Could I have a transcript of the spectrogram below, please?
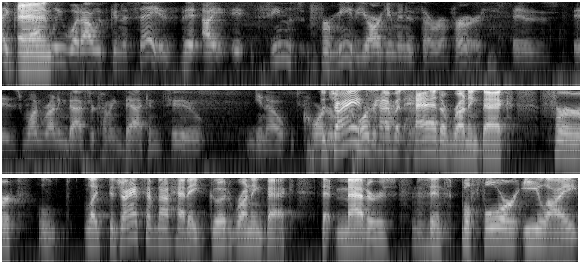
exactly what I was gonna say. Is that I? It seems for me the argument is the reverse. Is is one running backs are coming back and two, you know, quarter, The Giants haven't had a running back for like the Giants have not had a good running back that matters Mm-hmm. since before Eli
